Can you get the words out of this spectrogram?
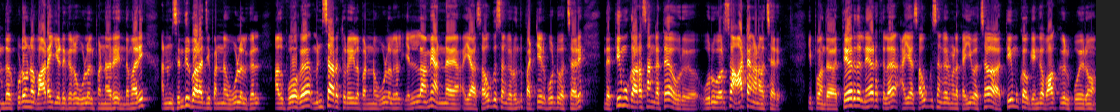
அந்த குடோனை வாடகை எடுக்கிற ஊழல் பண்ணார் இந்த மாதிரி அண்ணன் செந்தில் பாலாஜி பண்ண ஊழல்கள் அது போக மின்சாரத்துறையில் பண்ண ஊழல்கள் எல்லாமே அண்ணன் ஐயா சவுக்கு சங்கர் வந்து பட்டியல் போட்டு வச்சார். இந்த திமுக அரசாங்கத்தை ஒரு ஒரு வருஷம் ஆட்டங்கான வச்சார். இப்போ அந்த தேர்தல் நேரத்தில் ஐயா சவுக்கு சங்கர் மேலே கை வச்சா திமுகவுக்கு எங்கே வாக்குகள் போயிடும்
